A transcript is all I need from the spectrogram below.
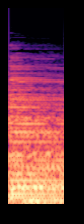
you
